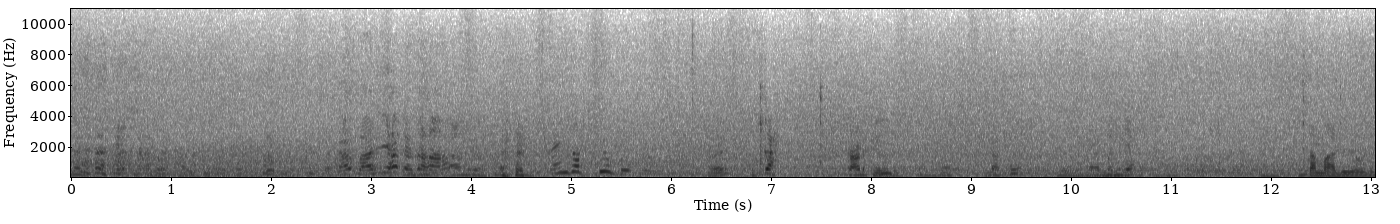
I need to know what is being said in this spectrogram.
काढतील माझी जेवढे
